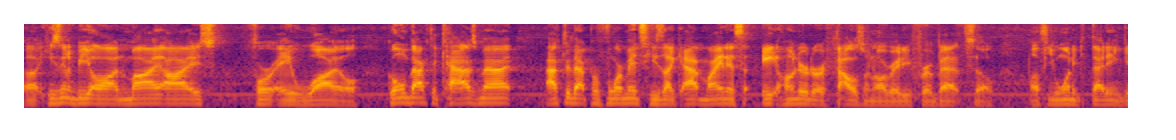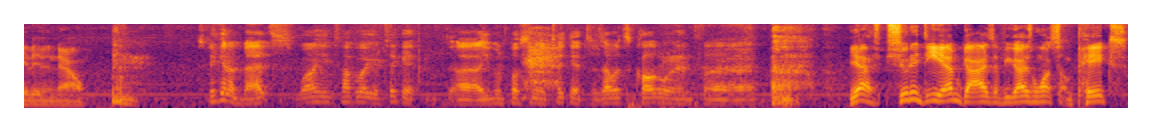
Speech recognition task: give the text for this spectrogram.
Uh, he's going to be on my eyes for a while. Going back to Kazmat, after that performance, he's like at minus 800 or 1,000 already for a bet. So uh, if you want to get that in, get it in now. Speaking of bets, why don't you talk about your ticket? Uh, you've been posting your tickets. Is that what it's called when it's uh, Yeah, shoot a DM, guys, if you guys want some picks.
